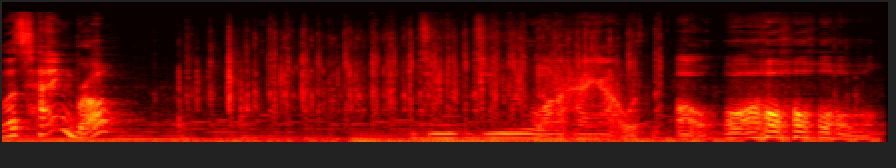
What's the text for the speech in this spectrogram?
let's hang, bro. Do you, do you want to hang out with? Oh, oh,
